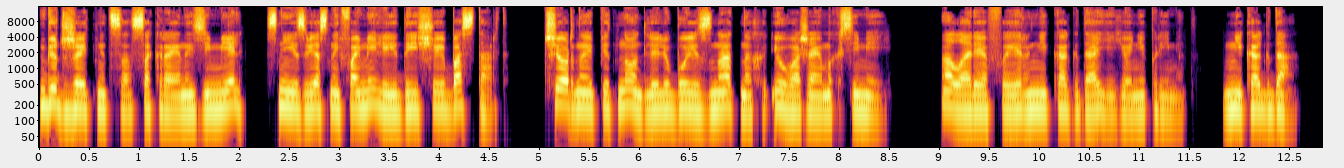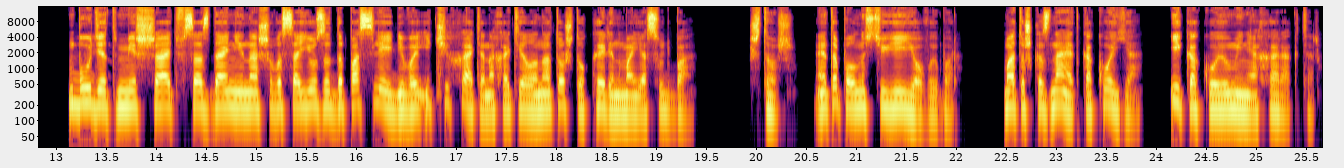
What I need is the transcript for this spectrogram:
Бюджетница с окраины земель, с неизвестной фамилией, да еще и бастард. Черное пятно для любой из знатных и уважаемых семей. А Лария Фейр никогда ее не примет. Никогда. Будет мешать в создании нашего союза до последнего, и чихать она хотела на то, что Кэрин моя судьба. Что ж, это полностью ее выбор. Матушка знает, какой я и какой у меня характер.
